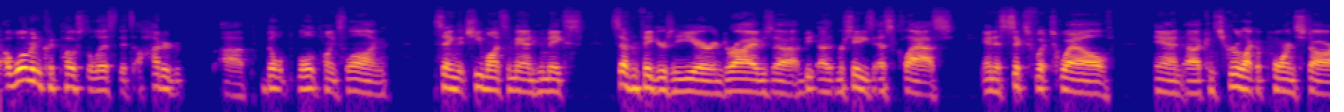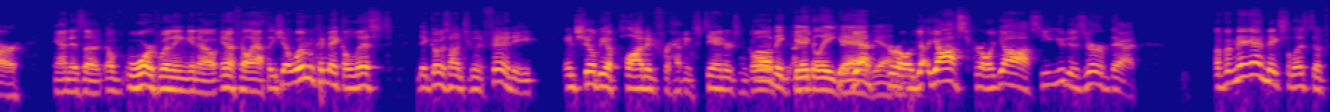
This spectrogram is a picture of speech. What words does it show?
a woman could post a list that's 100 uh, bullet, points long saying that she wants a man who makes seven figures a year and drives a, a Mercedes S Class and is six foot 12 and uh, can screw like a porn star and is a award winning, you know, NFL athlete. A woman could make a list that goes on to infinity and she'll be applauded for having standards and goals. Oh, be giggly. Yeah, yes, yeah. girl. Y- Yas, girl. Yas. You, you deserve that. If a man makes a list of,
